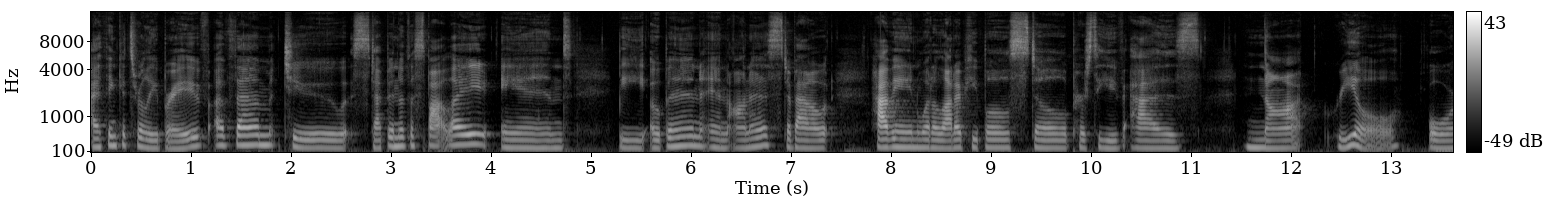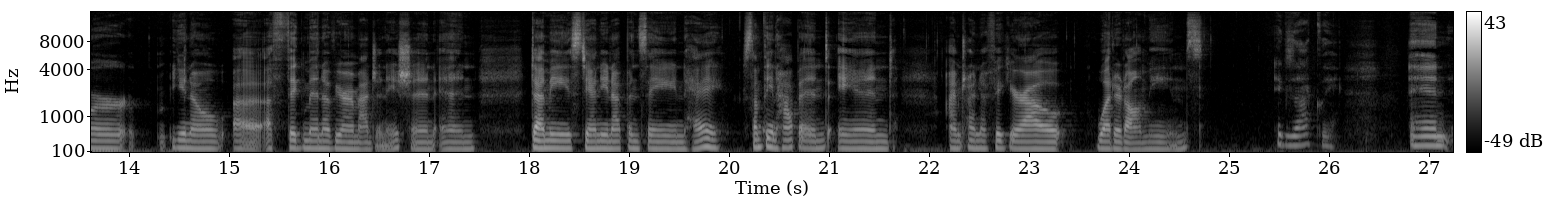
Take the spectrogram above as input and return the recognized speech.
I think it's really brave of them to step into the spotlight and be open and honest about having what a lot of people still perceive as not real or, you know, a, a figment of your imagination. And Demi standing up and saying, hey, something happened and I'm trying to figure out what it all means. Exactly. And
